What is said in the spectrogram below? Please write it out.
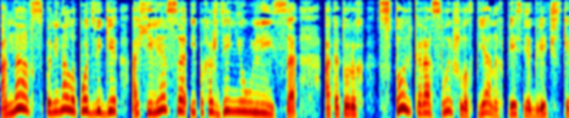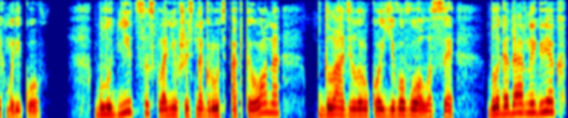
Она вспоминала подвиги Ахиллеса и похождения Улиса, о которых столько раз слышала в пьяных песнях греческих моряков. Блудница, склонившись на грудь Актеона, гладила рукой его волосы. Благодарный грек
